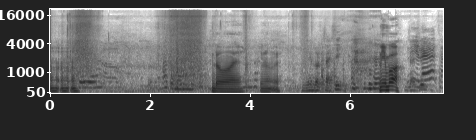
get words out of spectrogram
อ๋ออ๋ออ๋อเสียเอาตัวนี้โดยพี่น้องเลยนี่รถสายซิ่งนี่บ่นี่แหละใช่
